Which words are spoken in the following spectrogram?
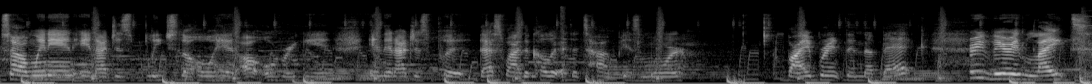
So I went in and I just bleached the whole head all over again. And then I just put, that's why the color at the top is more vibrant than the back. Very, very light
